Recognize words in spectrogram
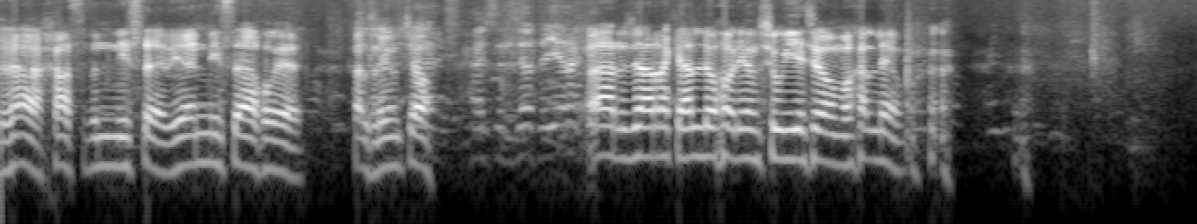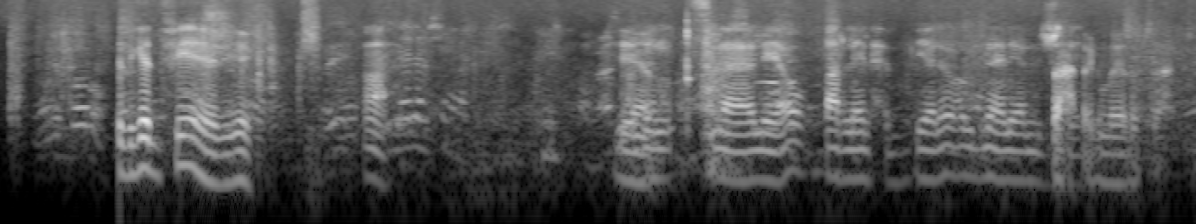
لا خاص بالنساء؟ ديال النساء اخويا خليهم تا الرجال راه آه، كنلوحوا لهم شوية تا هما خليهم. تقد فيها هذه ياك آه قسمها عليها وطار لها الحب ديالها وعاودنا عليها من جديد صحتك الله يرضى بصحتك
